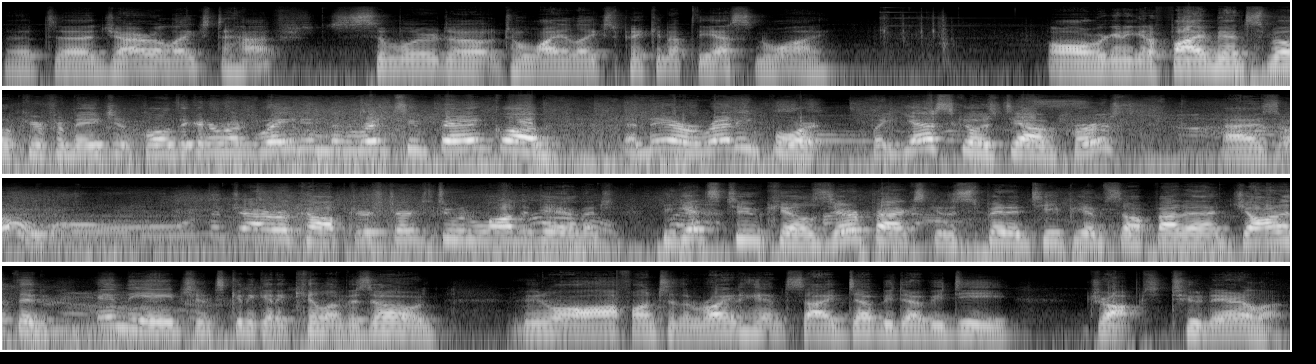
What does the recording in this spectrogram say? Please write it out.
that uh, Gyro likes to have. Similar to, to why he likes picking up the S and Y. Oh, we're going to get a five-man smoke here from Agent Flow. They're going to run right into the Red Ritsu fan club. And they are ready for it. But Yes goes down first. As, oh, the gyrocopter starts doing a lot of damage. He gets two kills. Zerfax going to spin and TP himself out of that. Jonathan in the Ancient's going to get a kill of his own. Meanwhile, off onto the right-hand side, WWD dropped two Nerla.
